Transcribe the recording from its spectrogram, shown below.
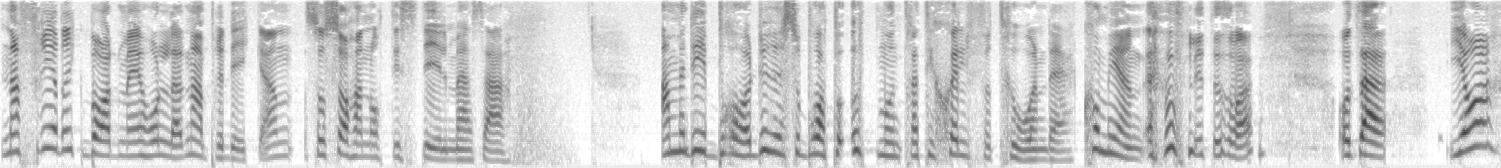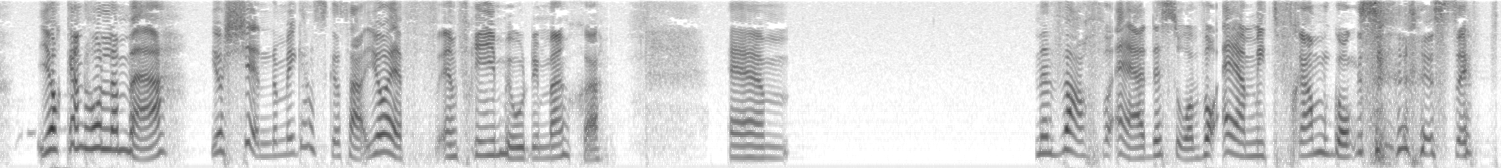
när Fredrik bad mig hålla den här predikan så sa han något i stil med så här, ja men det är bra, du är så bra på att uppmuntra till självförtroende, kom igen, lite så. Och så här, ja, jag kan hålla med, jag känner mig ganska så här, jag är en frimodig människa. Um, men varför är det så? Vad är mitt framgångsrecept?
